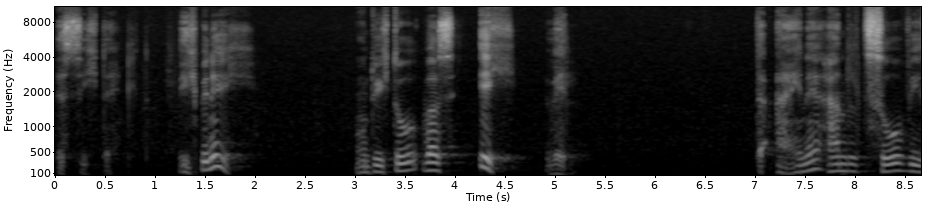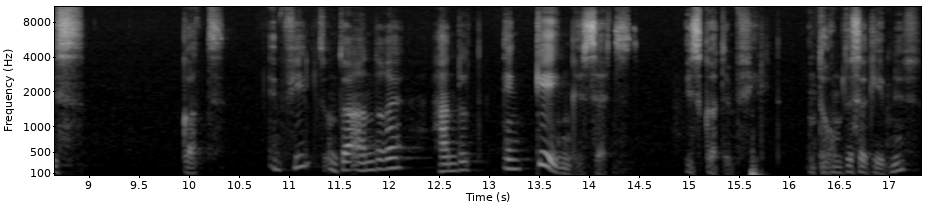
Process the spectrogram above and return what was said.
es sich denkt. Ich bin ich und ich tue, was ich will. Der eine handelt so, wie es Gott empfiehlt und der andere handelt entgegengesetzt, wie es Gott empfiehlt. Und darum das Ergebnis,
